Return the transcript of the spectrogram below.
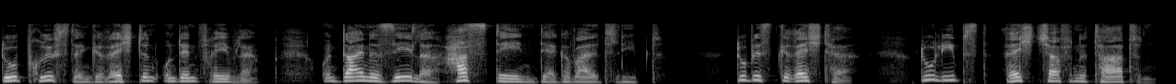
du prüfst den Gerechten und den Frevler, und deine Seele hasst den, der Gewalt liebt. Du bist gerecht, Herr, du liebst rechtschaffene Taten.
